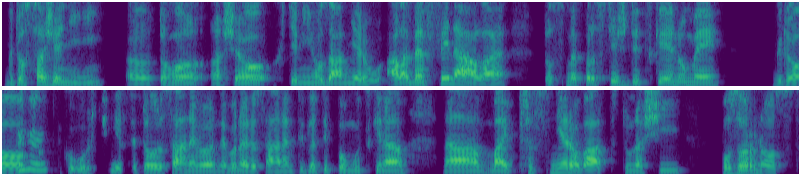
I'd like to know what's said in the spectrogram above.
k dosažení uh, toho našeho chtěného záměru, ale ve finále to jsme prostě vždycky jenom my, kdo mm-hmm. jako určí, jestli to dosáhneme nebo nedosáhneme. Tyhle ty pomůcky nám, nám mají přesměrovat tu naší pozornost,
